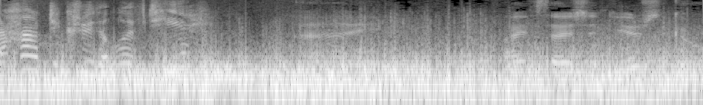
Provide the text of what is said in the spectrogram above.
A hardy crew that lived here. Aye. 5,000 years ago.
